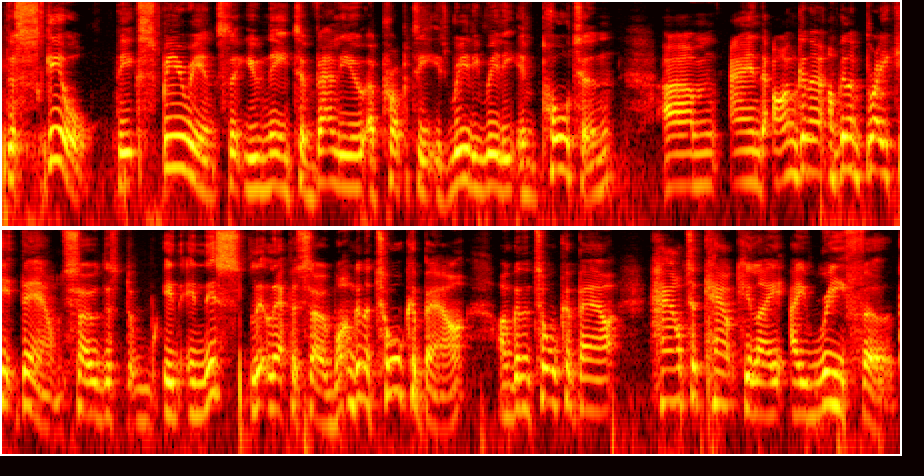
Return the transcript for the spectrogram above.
the skill, the experience that you need to value a property is really, really important. Um, and I'm gonna I'm gonna break it down. So this, in in this little episode, what I'm going to talk about, I'm going to talk about how to calculate a refurb.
